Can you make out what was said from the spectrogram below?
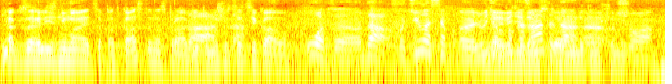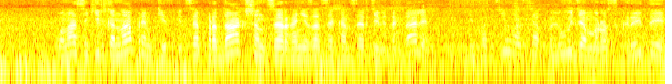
як взагалі знімаються подкасти насправді, Да, тому що да. це цікаво. От, е, да, хотілося б е, людям Я відійдем в показати, сторону, да, тому е, що ми- що у нас є кілька напрямків, і це продакшн, це організація концертів і так далі. Хотілося б людям розкрити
